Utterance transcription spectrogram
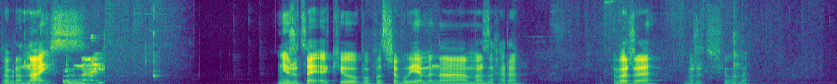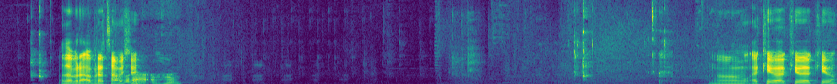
Dobra, nice. Nie rzucaj EQ, bo potrzebujemy na Malzahara. Chyba, że... Może ci się uda? No dobra, obracamy się. Dobra, aha. No, EQ, EQ, EQ.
